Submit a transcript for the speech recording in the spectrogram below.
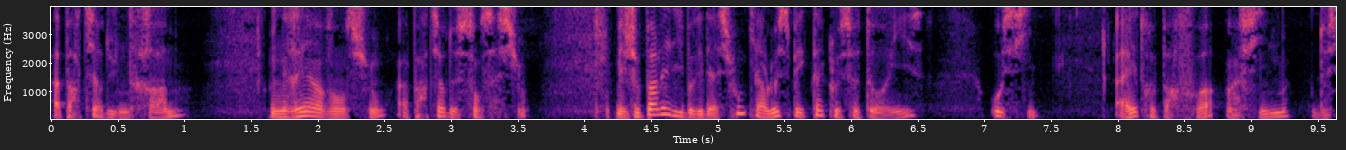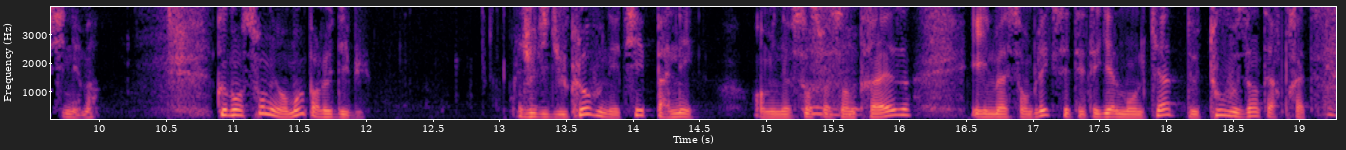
à partir d'une trame, une réinvention à partir de sensations. Mais je parlais d'hybridation car le spectacle s'autorise aussi à être parfois un film de cinéma. Commençons néanmoins par le début. Julie Duclos, vous n'étiez pas née en 1973 et il m'a semblé que c'était également le cas de tous vos interprètes.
